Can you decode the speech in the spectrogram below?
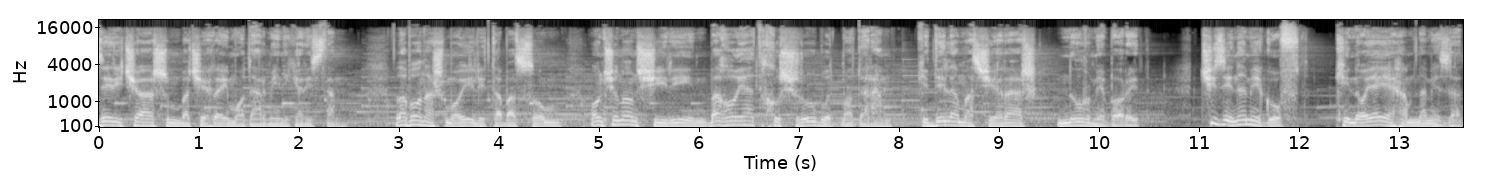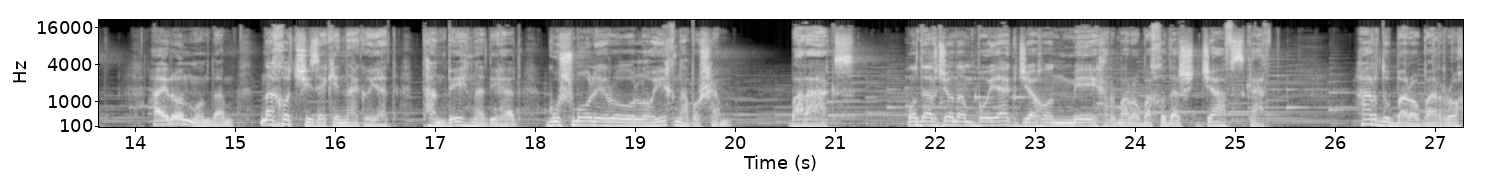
Зери чашм ба чеҳраи модар менигаристам лабонаш моили табассум ончунон ширин ба ғоят хушрӯ буд модарам ки дилам аз чеҳрааш нур меборид. Чизе намегуфт кинояе ҳам намезад. Ҳайрон мондам наход чизе ки нагӯяд танбеҳ надиҳад гӯшмолеро лоиқ набошам. Баръакс модарҷонам бо як ҷаҳон меҳр маро ба худаш ҷафз кард. Ҳарду баробар роҳ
